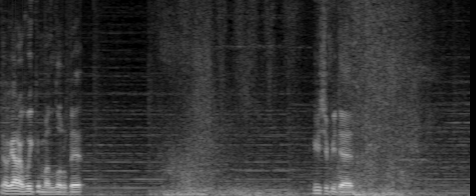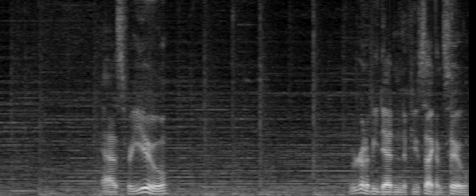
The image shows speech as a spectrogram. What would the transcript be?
No, gotta weaken him a little bit. You should be dead. As for you, you're gonna be dead in a few seconds too.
